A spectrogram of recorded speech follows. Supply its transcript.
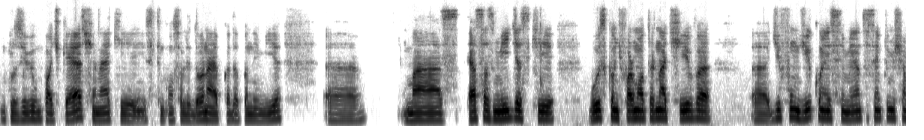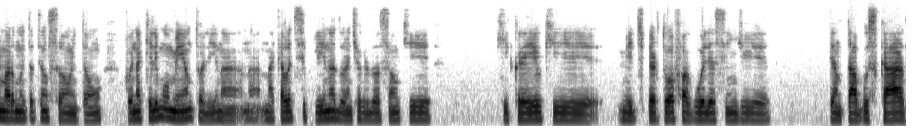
inclusive um podcast, né, que se consolidou na época da pandemia, uh, mas essas mídias que buscam de forma alternativa uh, difundir conhecimento sempre me chamaram muita atenção. Então, foi naquele momento ali, na, na, naquela disciplina durante a graduação que, que creio que me despertou a fagulha, assim, de tentar buscar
